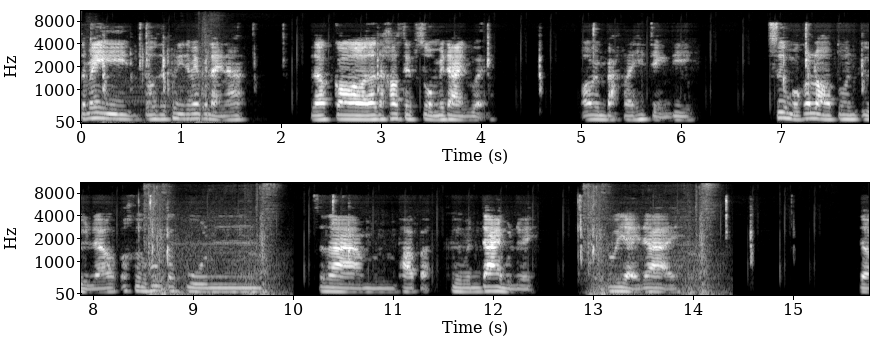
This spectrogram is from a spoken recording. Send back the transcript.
จะไม่ตัวพวกนี้จะไม่เป็นไรนะฮะ แล้วก็เราจะเข้าเซฟโซนไม่ได้ด้วยเพราะเป็นบักอะไรที่เจ๋งดี ซึ่งผมก็ลองตัวอื่นแล้ว ก็คือพวกตระกูลสลามพับอะคือมันได้หมดเลย ตัวใหญ่ได้ แต่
